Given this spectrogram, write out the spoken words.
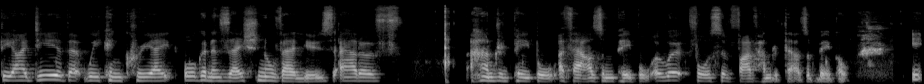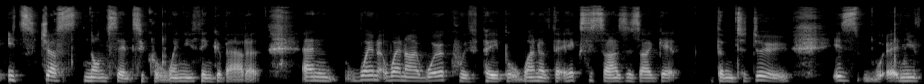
the idea that we can create organizational values out of 100 people, 1,000 people, a workforce of 500,000 people it's just nonsensical when you think about it. And when when I work with people, one of the exercises I get them to do is, and you've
